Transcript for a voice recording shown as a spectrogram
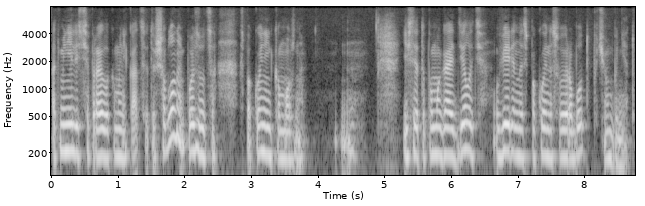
отменились все правила коммуникации. То есть шаблонами пользоваться спокойненько можно. Если это помогает делать уверенно и спокойно свою работу, почему бы нет.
